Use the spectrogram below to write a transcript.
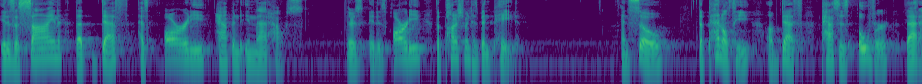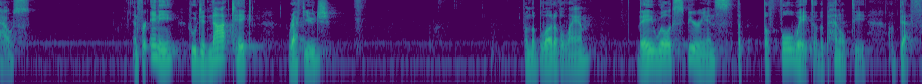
it is a sign that death has already happened in that house. There's, it is already, the punishment has been paid. And so the penalty of death passes over that house. And for any who did not take refuge from the blood of a lamb, they will experience the, the full weight of the penalty of death.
